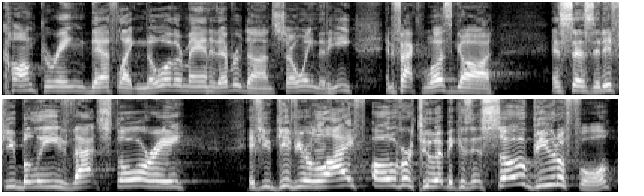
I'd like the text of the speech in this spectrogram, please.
conquering death like no other man had ever done, showing that he, in fact, was God, and says that if you believe that story, if you give your life over to it because it's so beautiful,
